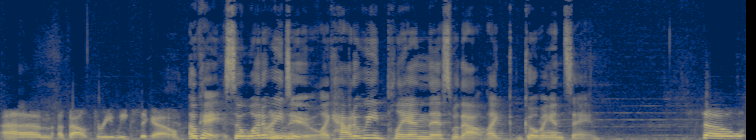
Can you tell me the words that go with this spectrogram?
um, about three weeks ago. okay so what do we do? Like how do we plan this without like going insane So,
